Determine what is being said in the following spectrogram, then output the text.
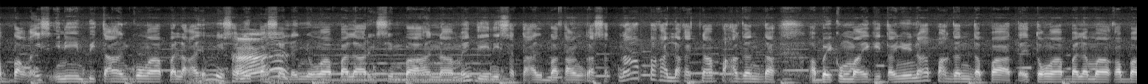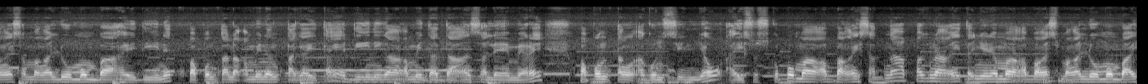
kabangis iniimbitahan ko nga pala kayo. Minsan ipasyalan nyo nga pala ring simbahan namin din sa Taal Batangas. At napakalaki at napakaganda. Abay kung makikita nyo yung napaganda pa. At ito nga pala mga kabangis sa mga lumang bahay dinit papunta na kami ng Tagaytay. Dini nga kami dadaan sa Lemere papuntang Agoncillo. Ay sus ko po mga kabangis at napag nakita nyo yung mga kabangis mga lumang bahay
